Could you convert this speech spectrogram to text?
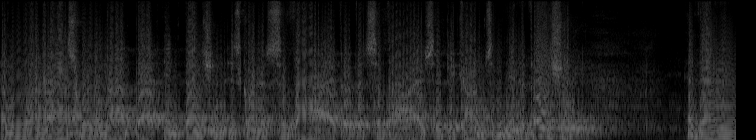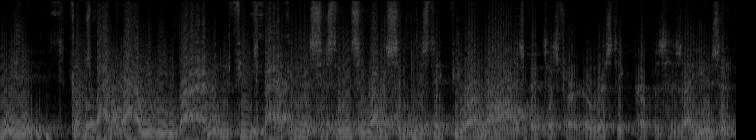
and we want to ask whether or not that invention is going to survive. If it survives, it becomes an innovation. And then it goes back out in the environment and feeds back into the system. It's a rather simplistic view on wise, but just for heuristic purposes, I use it.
